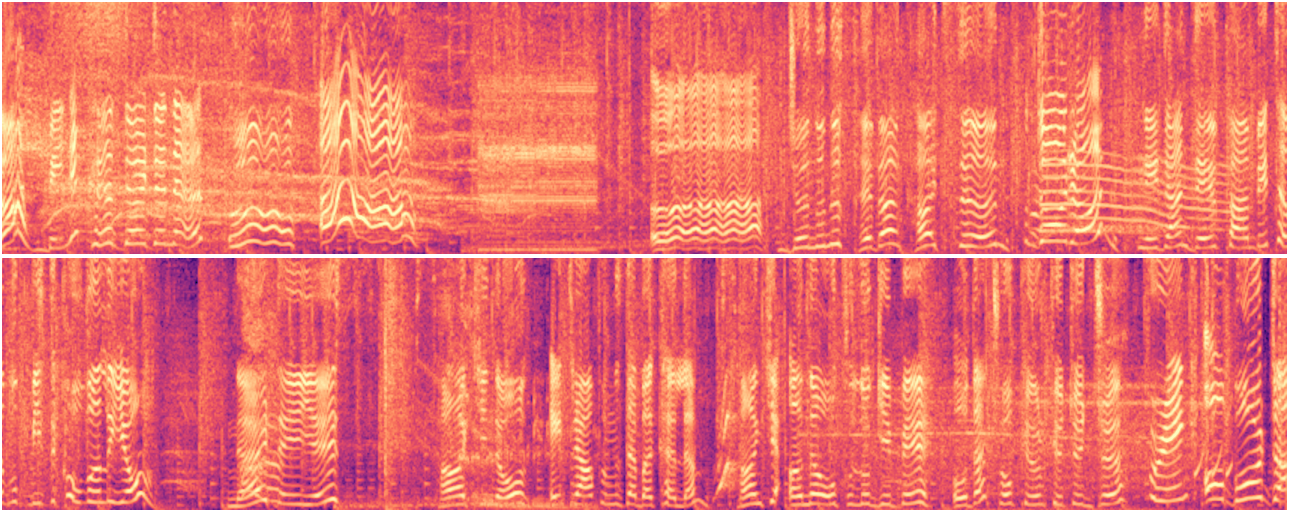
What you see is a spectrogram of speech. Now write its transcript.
Ah, beni kızdırdınız. Aa, Aa! Aa! canını seven kaçsın. Durun! Neden dev pembe tavuk bizi kovalıyor? Neredeyiz? Sakin ol. Etrafımıza bakalım. Sanki anaokulu gibi. O da çok ürkütücü. Frank o burada.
